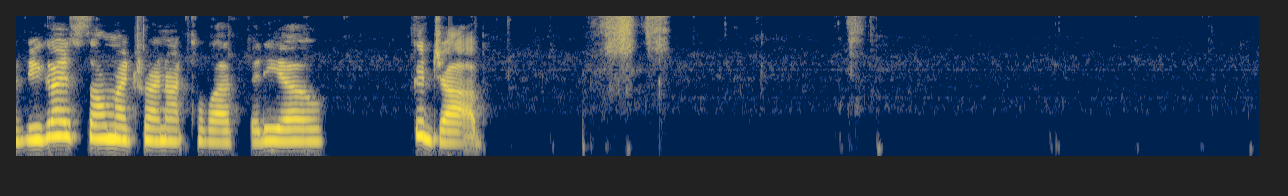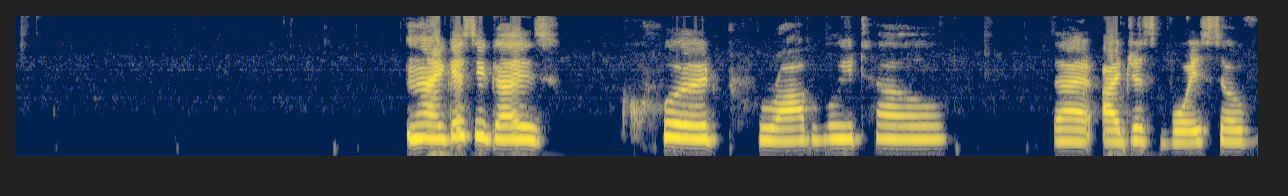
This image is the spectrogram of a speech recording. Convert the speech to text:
If you guys saw my try not to laugh video, good job. And I guess you guys could probably tell that I just voice over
